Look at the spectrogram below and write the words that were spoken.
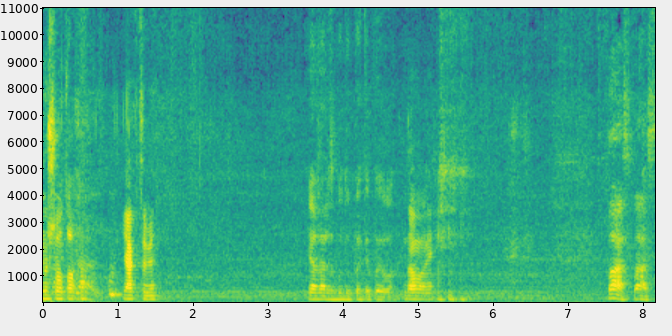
Ну що, Тоха, як тобі? Я зараз буду пити пиво. Давай. Клас, клас.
